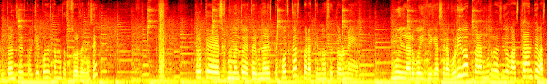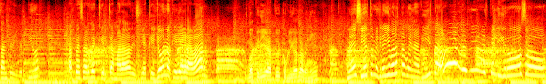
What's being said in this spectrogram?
Entonces, cualquier cosa estamos a sus órdenes, ¿eh? Creo que es momento de terminar este podcast para que no se torne muy largo y llegue a ser aburrido. Para nosotros ha sido bastante, bastante divertido. A pesar de que el camarada decía que yo no quería grabar. Pues no quería, tuve que obligarla a venir. No es cierto, me quería llevar hasta Buenavista. ¡Ay, Dios mío, es peligroso!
